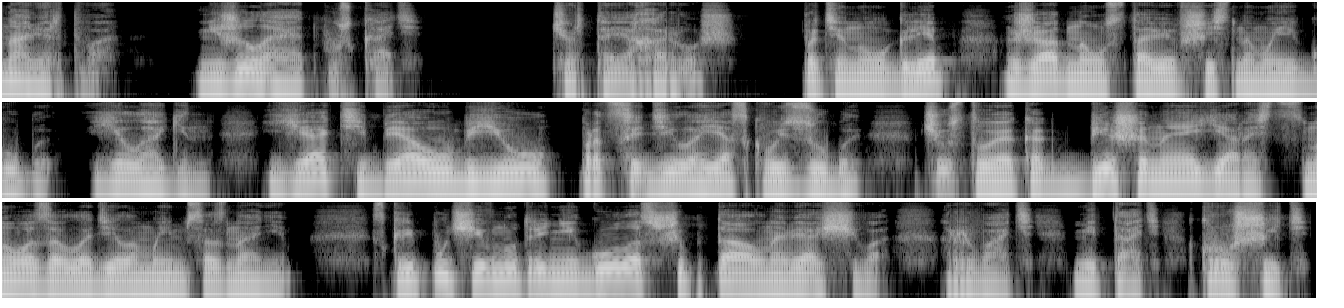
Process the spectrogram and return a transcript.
Намертво, не желая отпускать. Черта я хорош. — протянул Глеб, жадно уставившись на мои губы. «Елагин, я тебя убью!» — процедила я сквозь зубы, чувствуя, как бешеная ярость снова завладела моим сознанием. Скрипучий внутренний голос шептал навязчиво «рвать, метать, крушить».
